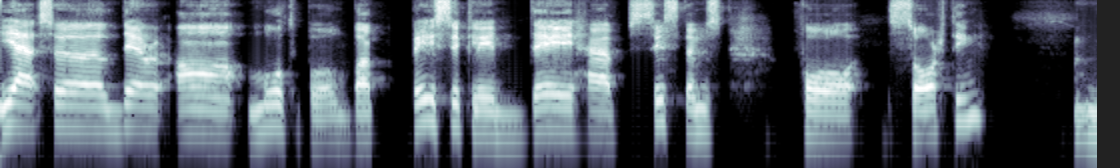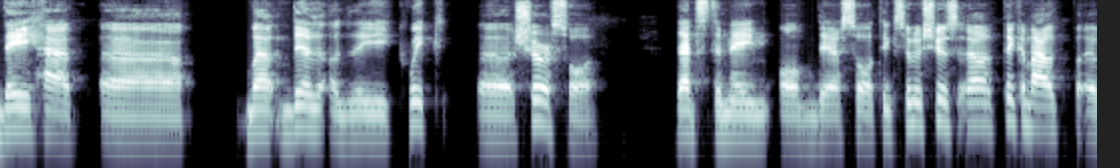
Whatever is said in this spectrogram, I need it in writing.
Yeah, so there are multiple, but basically they have systems for sorting. They have, uh, well, the quick uh, sure sort. That's the name of their sorting solutions. Uh, think about uh,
